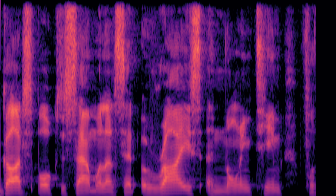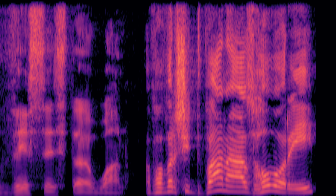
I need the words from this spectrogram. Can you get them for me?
God spoke to Samuel and said, Arise, anoint him, for this is the one. A vo verši 12 hovorí,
